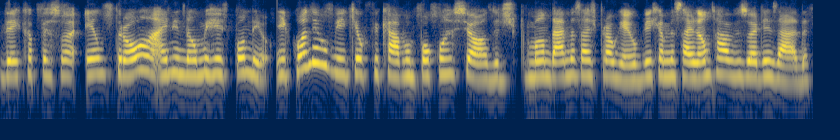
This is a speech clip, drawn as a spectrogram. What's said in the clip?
ver que a pessoa entrou online e não me respondeu. E quando eu vi que eu ficava um pouco ansiosa de, tipo, mandar mensagem para alguém, eu vi que a mensagem não tava visualizada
